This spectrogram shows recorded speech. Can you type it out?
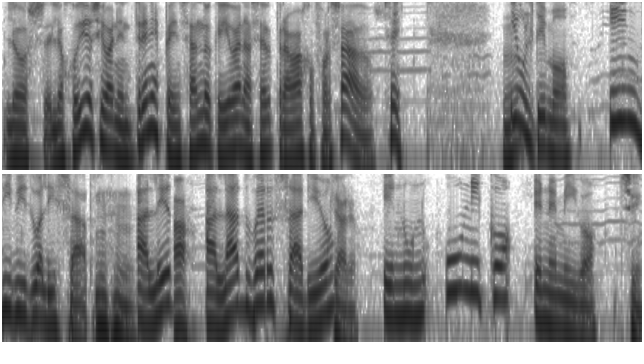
los, los judíos iban en trenes pensando que iban a hacer trabajos forzados. Sí. Y último, individualizar Ujú. al, ed- Ah. al adversario Claro. en un único enemigo. Sí.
